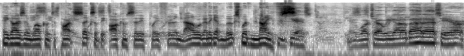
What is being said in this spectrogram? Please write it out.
Hey guys and welcome to part 6 of the Arkham City playthrough and now we're gonna get mooks with knives. Yes. Yeah, watch out, we got a badass here.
